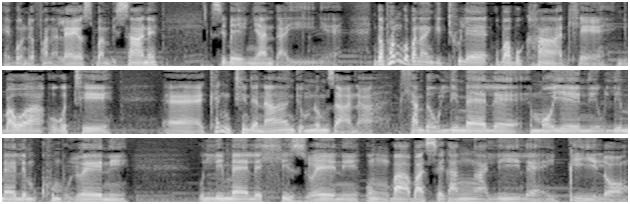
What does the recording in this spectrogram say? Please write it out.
Yayibona efana leyo sibambisane. Sibe inyanda yinye. Ngaphambi kobana ngithule ubaba ukhahle ngibawa ukuthi eh ke ngithinde nangi umnumzana mhlambe ulimele emoyeni ulimele emkhumbulweni ulimele ehlizweni ungibaba sekangalile impilo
